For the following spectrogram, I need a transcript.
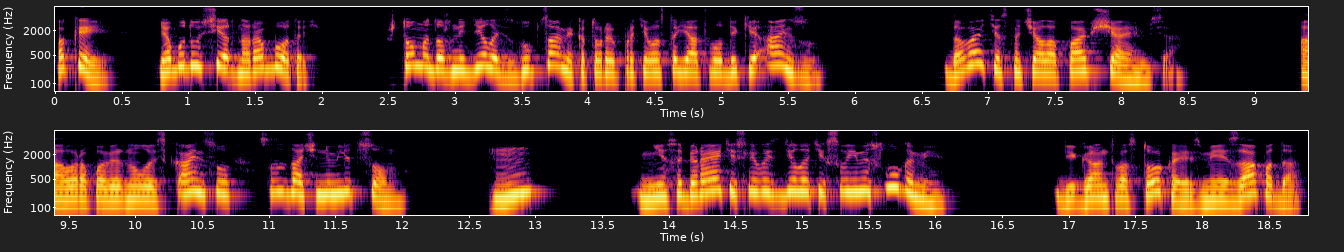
Окей, я буду усердно работать. Что мы должны делать с глупцами, которые противостоят владыке Айнзу? Давайте сначала пообщаемся. Аура повернулась к Айнсу с озадаченным лицом. «Хм? Не собираетесь ли вы сделать их своими слугами?» Гигант Востока и Змей Запада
